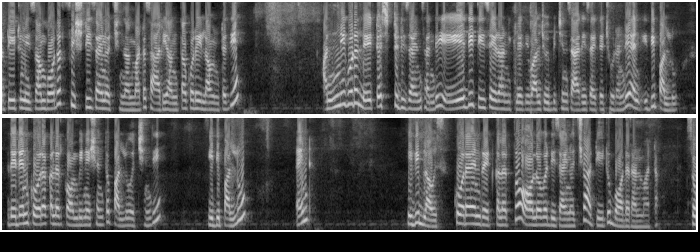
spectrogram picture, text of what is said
అటు ఇటు నిజాం బార్డర్ ఫిష్ డిజైన్ వచ్చింది అనమాట శారీ అంతా కూడా ఇలా ఉంటుంది. అన్ని కూడా లేటెస్ట్ డిజైన్స్ అండి. ఏది తీసేయడానికి లేదు. వాళ్ళు చూపించిన శారీస్ అయితే చూడండి. అండ్ ఇది పళ్ళు. రెడ్ అండ్ కోరా కలర్ కాంబినేషన్తో పళ్ళు వచ్చింది. ఇది పళ్ళు అండ్ ఇది బ్లౌజ్. కోరా అండ్ రెడ్ కలర్తో ఆల్ ఓవర్ డిజైన్ వచ్చి అటు ఇటు బార్డర్ అనమాట సో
